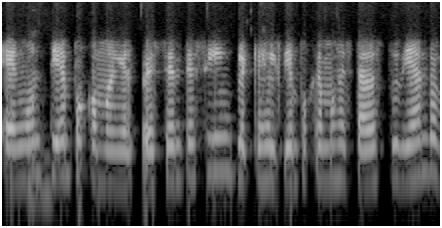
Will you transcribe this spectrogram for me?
En un tiempo como en el presente simple, que es el tiempo que hemos estado estudiando,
